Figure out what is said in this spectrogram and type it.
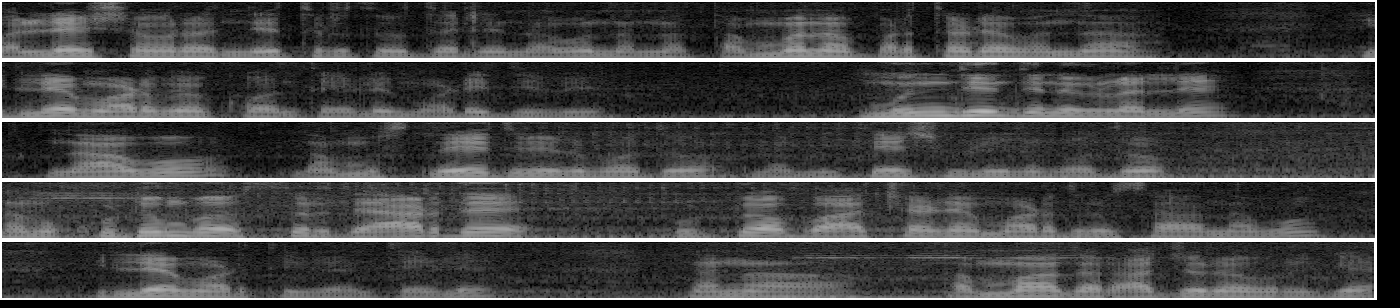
ಮಲ್ಲೇಶ್ ಅವರ ನೇತೃತ್ವದಲ್ಲಿ ನಾವು ನನ್ನ ತಮ್ಮನ ಬರ್ತಡೇವನ್ನು ಇಲ್ಲೇ ಮಾಡಬೇಕು ಅಂತ ಹೇಳಿ ಮಾಡಿದ್ದೀವಿ. ಮುಂದಿನ ದಿನಗಳಲ್ಲಿ ನಾವು ನಮ್ಮ ಸ್ನೇಹಿತರಿರ್ಬೋದು, ನಮ್ಮ ಹಿತೈಷಿಗಳಿರ್ಬೋದು ನಮ್ಮ ಕುಟುಂಬಸ್ಥರದ್ದು ಯಾರದೇ ಹುಟ್ಟುಹಬ್ಬ ಆಚರಣೆ ಮಾಡಿದ್ರು ಸಹ ನಾವು ಇಲ್ಲೇ ಮಾಡ್ತೀವಿ ಅಂತೇಳಿ ನನ್ನ ತಮ್ಮಾದ ರಾಜುರವರಿಗೆ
